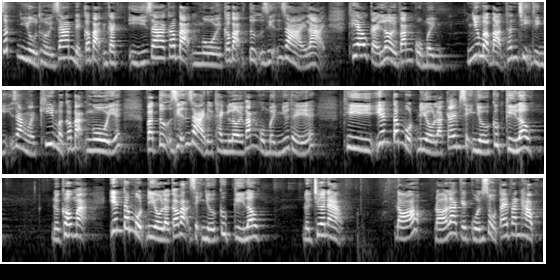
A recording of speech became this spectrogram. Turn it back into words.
rất nhiều thời gian để các bạn gạch ý ra, các bạn ngồi, các bạn tự diễn giải lại theo cái lời văn của mình. Nhưng mà bản thân chị thì nghĩ rằng là khi mà các bạn ngồi ấy và tự diễn giải được thành lời văn của mình như thế ấy, thì yên tâm một điều là các em sẽ nhớ cực kỳ lâu. Được không ạ? Yên tâm một điều là các bạn sẽ nhớ cực kỳ lâu Được chưa nào Đó, đó là cái cuốn sổ tay văn học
